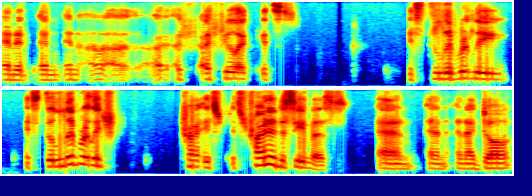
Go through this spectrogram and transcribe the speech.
and it, and and uh, I I- feel like it's it's deliberately it's deliberately tr- trying it's it's trying to deceive us and and and i don't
